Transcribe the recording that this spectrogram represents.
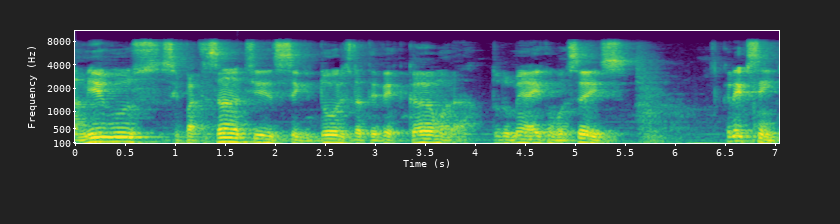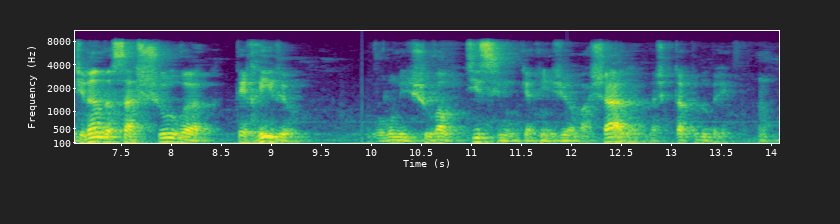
amigos, simpatizantes, seguidores da TV Câmara, tudo bem aí com vocês? Creio que sim, tirando essa chuva terrível, volume de chuva altíssimo que atingiu a Baixada, acho que está tudo bem. Hum.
